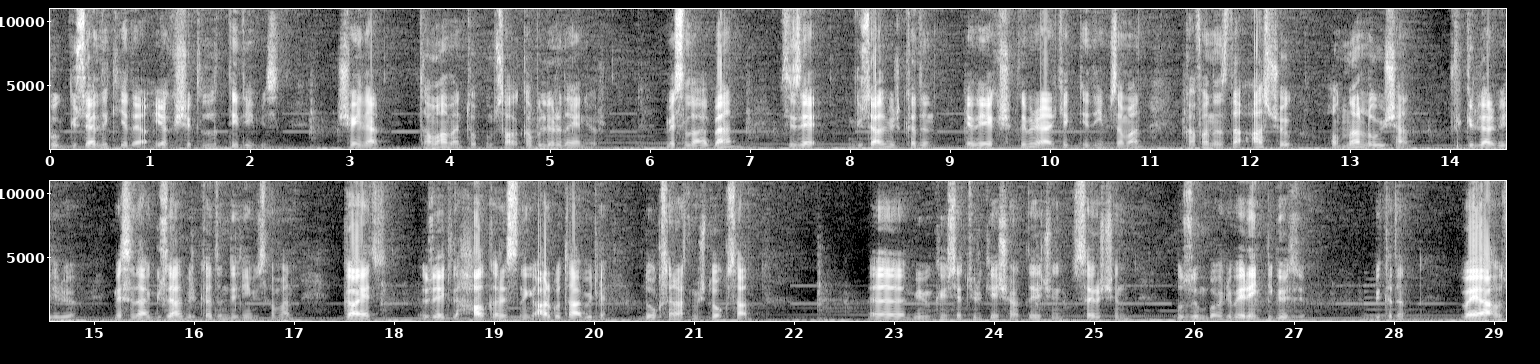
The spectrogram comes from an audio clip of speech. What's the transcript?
bu güzellik ya da yakışıklılık dediğimiz şeyler tamamen toplumsal kabullere dayanıyor. Mesela ben size güzel bir kadın ya da yakışıklı bir erkek dediğim zaman kafanızda az çok onlarla uyuşan figürler beliriyor. Mesela güzel bir kadın dediğim zaman gayet özellikle halk arasındaki argo tabiriyle 90-60-90 e, mümkünse Türkiye şartları için sarışın, uzun boylu ve renkli gözlü bir kadın veyahut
